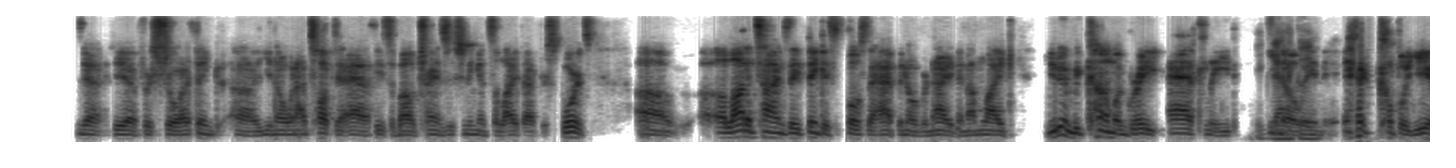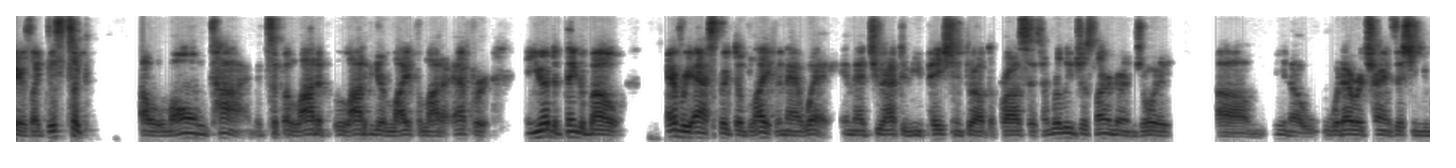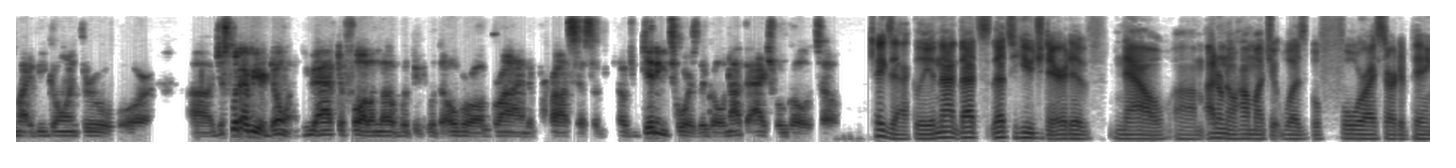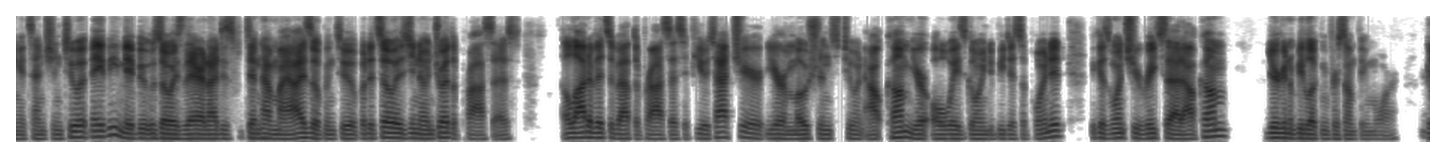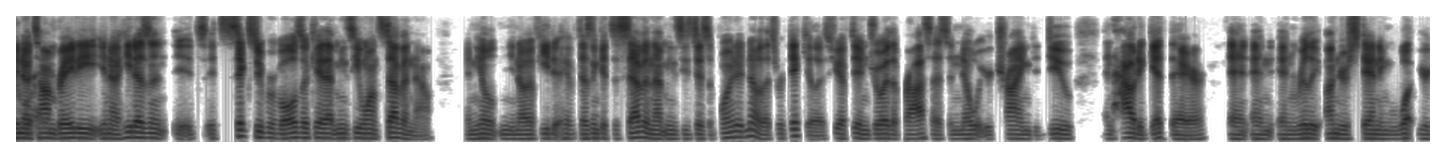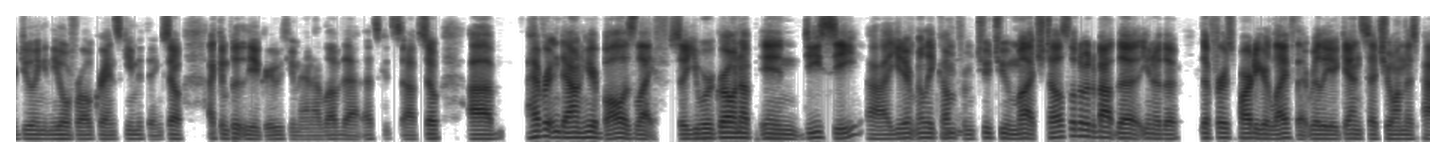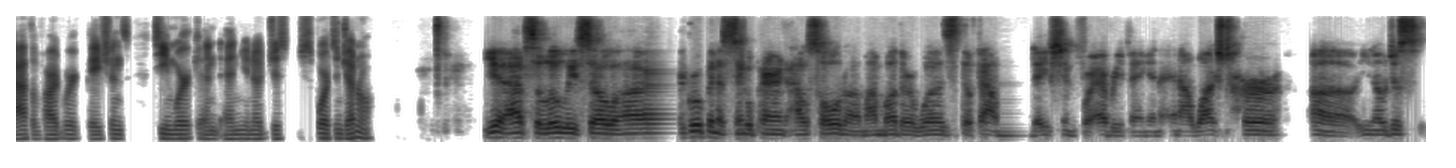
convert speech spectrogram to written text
yeah, yeah, for sure. I think uh, you know when I talk to athletes about transitioning into life after sports, uh, a lot of times they think it's supposed to happen overnight, and I'm like, you didn't become a great athlete, exactly. you know, in, in a couple of years. Like this took a long time. It took a lot of a lot of your life, a lot of effort, and you had to think about every aspect of life in that way, and that you have to be patient throughout the process and really just learn to enjoy, um, you know, whatever transition you might be going through or uh, just whatever you're doing, you have to fall in love with the, with the overall grind, the process of, of getting towards the goal, not the actual goal itself. Exactly, and that that's that's a huge narrative now. Um, I don't know how much it was before I started paying attention to it. Maybe maybe it was always there, and I just didn't have my eyes open to it. But it's always you know enjoy the process. A lot of it's about the process. If you attach your your emotions to an outcome, you're always going to be disappointed because once you reach that outcome, you're going to be looking for something more. You know, Tom Brady, you know, he doesn't, it's, it's six Super Bowls. Okay. That means he wants seven now. And he'll, you know, if he if doesn't get to seven, that means he's disappointed. No, that's ridiculous. You have to enjoy the process and know what you're trying to do and how to get there and, and, and really understanding what you're doing in the overall grand scheme of things. So I completely agree with you, man. I love that. That's good stuff. So, uh, I have written down here ball is life. So you were growing up in DC. Uh, you didn't really come mm-hmm. from too too much. Tell us a little bit about the you know the the first part of your life that really again set you on this path of hard work, patience, teamwork, and and you know just sports in general. Yeah, absolutely. So uh, I grew up in a single parent household. Uh, my mother was the foundation for everything, and and I watched her, uh, you know, just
